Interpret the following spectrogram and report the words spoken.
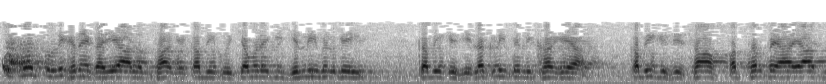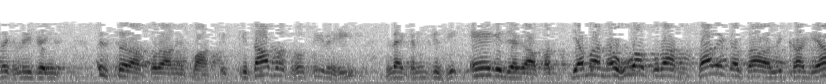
اس وقت لکھنے کا یہ عالم تھا کہ کبھی کوئی چمڑے کی جلی مل گئی، کبھی کسی لکڑی پہ لکھا گیا، کبھی کسی صاف پتھر پہ آیات لکھ لی گئی اس طرح قرآن پاک کی کتابت ہوتی رہی، لیکن کسی ایک جگہ پر جمع نہ ہوا قرآن، سارے کا سارا لکھا گیا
